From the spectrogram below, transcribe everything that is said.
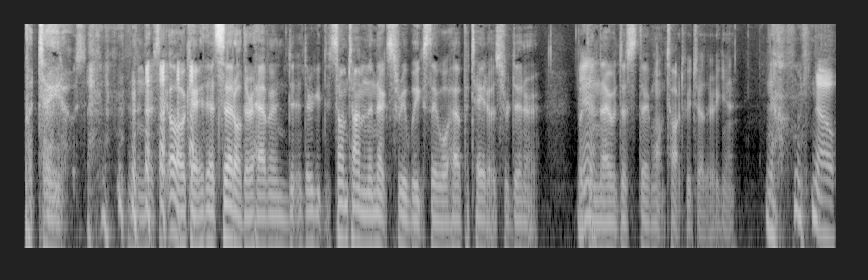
potatoes. and then it's like, oh, okay, that's settled. They're having they're sometime in the next three weeks they will have potatoes for dinner, but Yeah. then they would just they won't talk to each other again. no, no,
